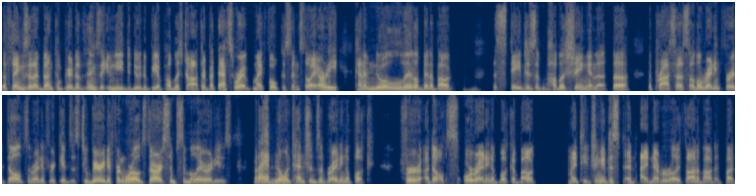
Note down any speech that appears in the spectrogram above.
the things that I've done compared to the things that you need to do to be a published author. But that's where I, my focus is. So I already kind of knew a little bit about the stages of publishing and the, the, the process. Although writing for adults and writing for kids is two very different worlds, there are some similarities. But I had no intentions of writing a book for adults or writing a book about my teaching. It just I, I never really thought about it. But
